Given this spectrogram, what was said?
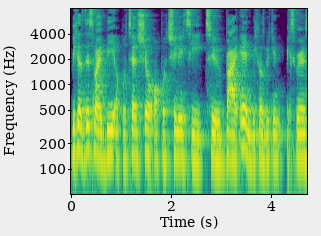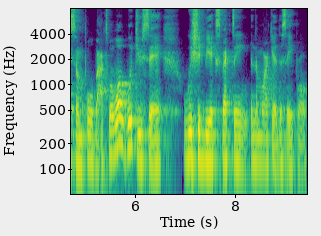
because this might be a potential opportunity to buy in because we can experience some pullbacks. But what would you say we should be expecting in the market this April?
